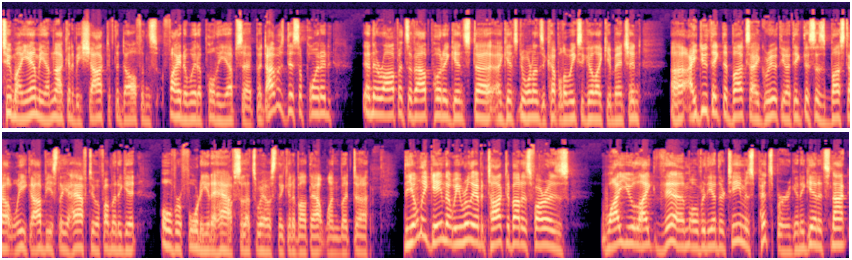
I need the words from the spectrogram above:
to Miami. I'm not going to be shocked if the Dolphins find a way to pull the upset, but I was disappointed in their offensive output against uh, against New Orleans a couple of weeks ago, like you mentioned. Uh, I do think the Bucs. I agree with you. I think this is bust out week. Obviously, I have to if I'm going to get over 40 and a half. So that's the way I was thinking about that one. But uh, the only game that we really haven't talked about as far as why you like them over the other team is Pittsburgh. And again, it's not.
